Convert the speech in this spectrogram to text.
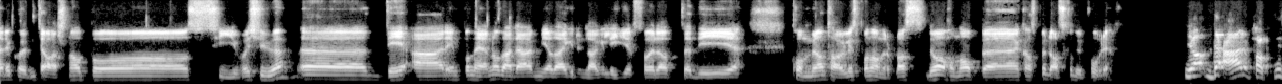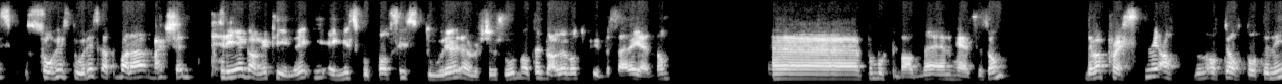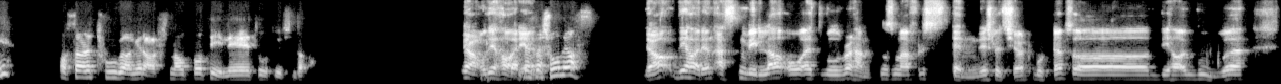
rekorden til Arsenal på 27. det er imponerende, og det er der mye av det grunnlaget ligger for at de kommer antageligvis på en andreplass. Du har hånda oppe, Kasper. Da skal du på ordet. Ja, det er faktisk så historisk at det bare har vært skjedd tre ganger tidligere i engelsk fotballs historie øverste divisjon at et lag har gått ubeseira gjennom eh, på bortebane en hel sesong. Det var Preston i 1888-89, og så er det to ganger Arsenal på tidlig 2000-tall. Ja, og de har igjen ja, de har igjen Aston Villa og et Wolverhampton som er fullstendig sluttkjørt borte. Så de har gode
